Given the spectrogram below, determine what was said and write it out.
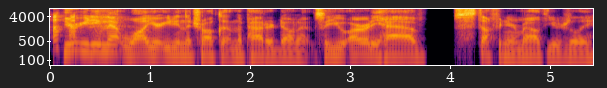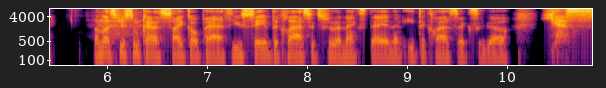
you're eating that while you're eating the chocolate and the powdered donut, so you already have stuff in your mouth usually. Unless you're some kind of psychopath, you save the classics for the next day and then eat the classics and go, yes,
